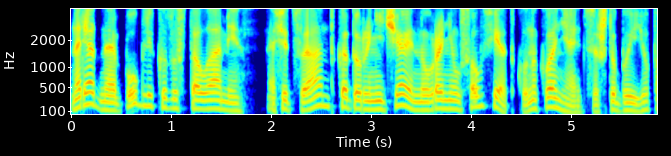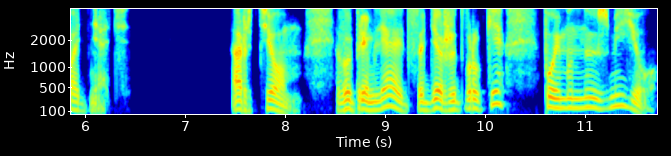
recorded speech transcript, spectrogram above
нарядная публика за столами, Официант, который нечаянно уронил салфетку, наклоняется, чтобы ее поднять. Артём выпрямляется, держит в руке пойманную змею.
